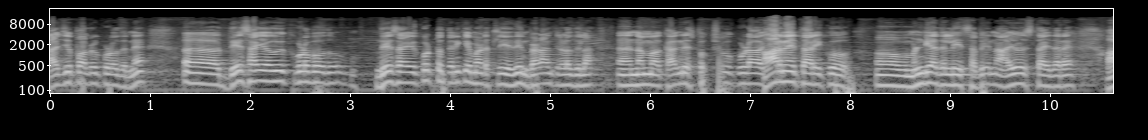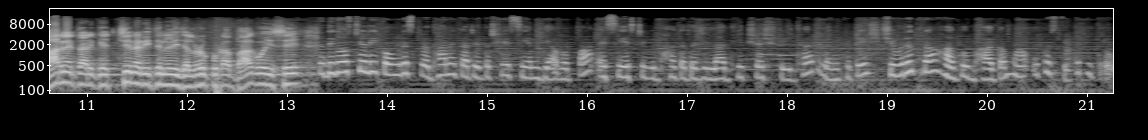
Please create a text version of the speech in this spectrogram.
ರಾಜ್ಯಪಾಲರು ಕೊಡೋದನ್ನೇ ದೇಸಾಯಿ ಆಯೋಗಕ್ಕೆ ಕೊಡ್ಬೋದು ದೇಸಾಯಿ ಕೊಟ್ಟು ತನಿಖೆ ಮಾಡಿಸ್ಲಿ, ಅದೇನು ಬೇಡ ಅಂತ ಹೇಳೋದಿಲ್ಲ. ನಮ್ಮ ಕಾಂಗ್ರೆಸ್ ಪಕ್ಷವು ಕೂಡ ಆರನೇ ತಾರೀಕು ಮಂಡ್ಯದಲ್ಲಿ ಸಭೆಯನ್ನು ಆಯೋಜಿಸ್ತಾ ಇದ್ದಾರೆ. ಆರನೇ ತಾರೀಕು ಹೆಚ್ಚಿನ ರೀತಿಯಲ್ಲಿ ಜನರು ಕೂಡ ಭಾಗವಹಿಸಿ. ಸುದ್ದಿಗೋಷ್ಠಿಯಲ್ಲಿ ಕಾಂಗ್ರೆಸ್ ಪ್ರಧಾನ ಕಾರ್ಯದರ್ಶಿ ಸಿಎಂ ದ್ಯಾವಪ್ಪ ಎಸ್ಸಿ ಎಸ್ಟಿ ವಿಭಾಗದ ಜಿಲ್ಲಾಧ್ಯಕ್ಷ ಶ್ರೀಧರ್ ವೆಂಕಟೇಶ್, ಶಿವರುದ್ರ ಹಾಗೂ ಭಾಗಮ್ಮ ಉಪಸ್ಥಿತರಿದ್ದರು.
